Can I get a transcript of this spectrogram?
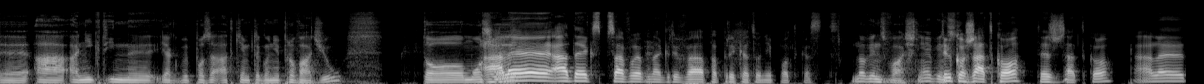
E, a, a nikt inny jakby poza Adkiem tego nie prowadził, to może... Ale Adek z Psa nagrywa, Papryka to nie podcast. No więc właśnie. Więc... Tylko rzadko, też rzadko, ale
